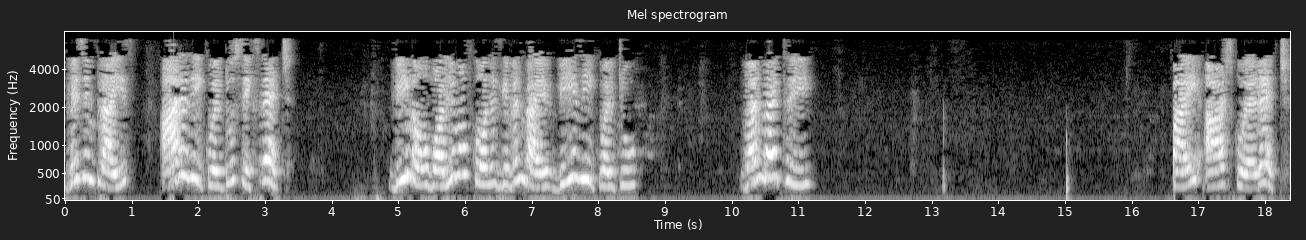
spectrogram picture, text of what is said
which implies R is equal to 6H. We know volume of cone is given by V is equal to 1 by 3 pi r square h.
